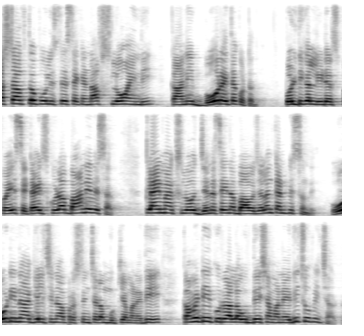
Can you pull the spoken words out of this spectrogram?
ఫస్ట్ హాఫ్తో పోలిస్తే సెకండ్ హాఫ్ స్లో అయింది కానీ బోర్ అయితే కొట్టదు. పొలిటికల్ లీడర్స్పై సెటైర్స్ కూడా బాగానే వేశారు. క్లైమాక్స్లో జనసేన భావజలం కనిపిస్తుంది. ఓడినా గెలిచినా ప్రశ్నించడం ముఖ్యమనేది కమిటీ కుర్రాళ్ళ ఉద్దేశం అనేది చూపించాడు.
